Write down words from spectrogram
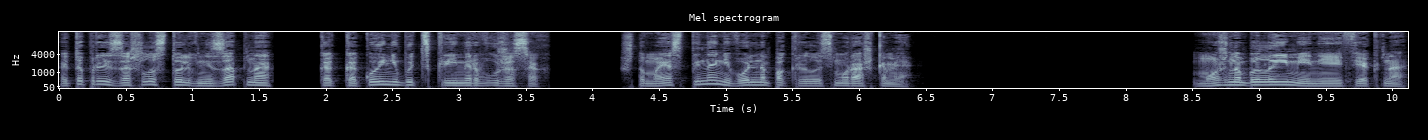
Это произошло столь внезапно, как какой-нибудь скример в ужасах, что моя спина невольно покрылась мурашками. Можно было и менее эффектно.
